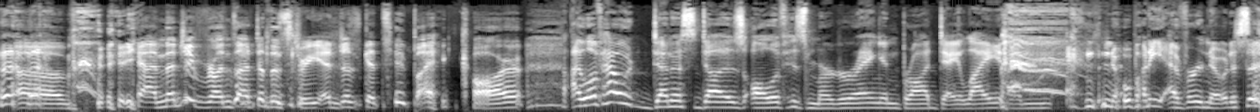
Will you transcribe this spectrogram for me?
Um, yeah, and then she runs out to the street and just gets hit by a car. I love how Dennis does all of his murdering in broad daylight and, and nobody ever notices.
